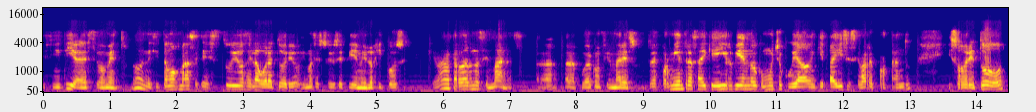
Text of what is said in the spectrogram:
definitiva en este momento. ¿no? Necesitamos más estudios de laboratorio y más estudios epidemiológicos que van a tardar unas semanas para, para, poder confirmar eso. Entonces, por mientras hay que ir viendo con mucho cuidado en qué países se va reportando y sobre todo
